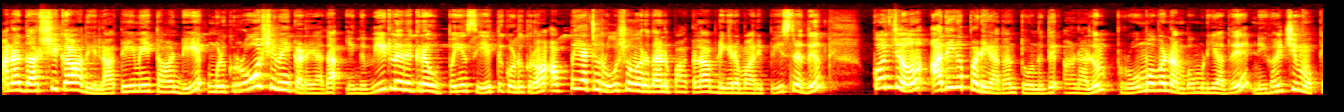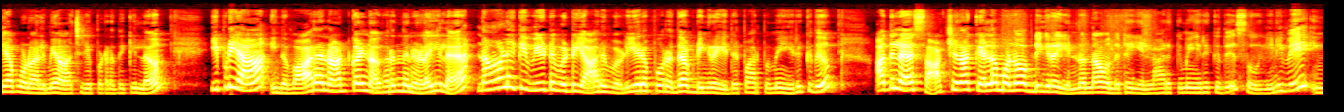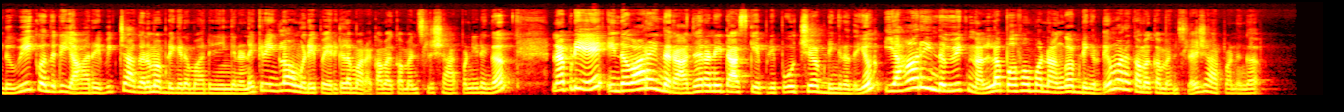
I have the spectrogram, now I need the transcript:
ஆனால் தர்ஷிகா அது எல்லாத்தையுமே தாண்டி உங்களுக்கு ரோஷமே கிடையாதா? எங்கள் வீட்டில் இருக்கிற உப்பையும் சேர்த்து கொடுக்குறோம். அப்பயாச்சும் ரோஷம் வருதான்னு பார்க்கலாம் அப்படிங்கிற மாதிரி பேசுனது கொஞ்சம் அதிகப்படியாக தான் தோணுது. ஆனாலும் ப்ரோமோவை நம்ப முடியாது. நிகழ்ச்சி மொக்கையாக போனாலுமே ஆச்சரியப்படுறதுக்கு இல்லை. இப்படியா இந்த வார நாட்கள் நகர்ந்த நிலையில் நாளைக்கு வீட்டை விட்டு யார் வெளியேற போகிறது அப்படிங்கிற எதிர்பார்ப்புமே இருக்குது. அதில் சாட்சனா கிளம்பணும் அப்படிங்கிற எண்ணம் தான் வந்துட்டு எல்லாருக்குமே இருக்குது. ஸோ எனிவே இந்த வீக் வந்துட்டு யார் எவிக்ட் ஆகணும் அப்படிங்கிற மாதிரி நீங்கள் நினைக்கிறீங்களோ அவங்களுடைய பெயர்களை மறக்காமல் கமெண்ட்ஸில் ஷேர் பண்ணிடுங்க. நான் அப்படியே இந்த வாரம் இந்த ராஜாராணி டாஸ்க் எப்படி போச்சு அப்படிங்கிறதையும் யார் இந்த வீக் நல்லா பெர்ஃபார்ம் பண்ணாங்க அப்படிங்கிறதையும் மறக்காமல் கமெண்ட்ஸில் ஷேர் பண்ணுங்கள்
